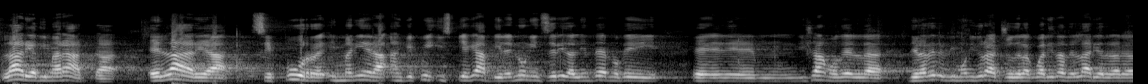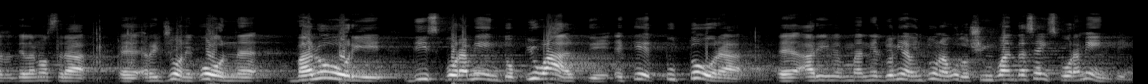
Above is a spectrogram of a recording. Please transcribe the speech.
l'area di Maratta è l'area, seppur in maniera anche qui inspiegabile, non inserita all'interno eh, diciamo del, della rete di monitoraggio della qualità dell'aria della, della, nostra eh, regione con valori di sporamento più alti e che tuttora eh, nel 2021 ha avuto 56 sporamenti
